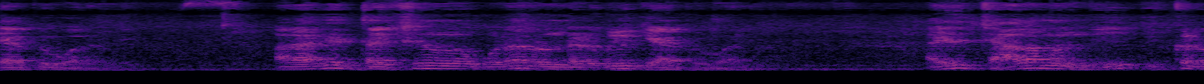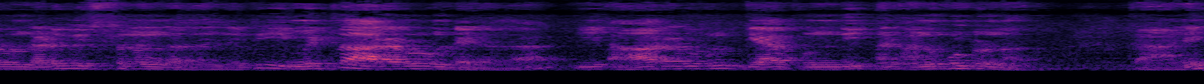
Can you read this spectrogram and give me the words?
గ్యాప్ ఇవ్వాలండి. అలాగే దక్షిణంలో కూడా రెండు అడుగులు గ్యాప్ ఇవ్వాలి. అయితే చాలామంది ఇక్కడ రెండు అడుగులు ఇస్తున్నాం కదా అని చెప్పి ఈ మెట్లు ఆరు అడుగులు ఉంటాయి కదా ఈ ఆరు అడుగులు గ్యాప్ ఉంది అని అనుకుంటున్నారు. కానీ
